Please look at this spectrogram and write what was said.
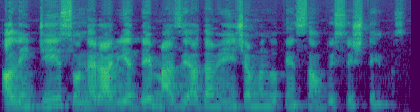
Além disso, oneraria demasiadamente a manutenção dos sistemas.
